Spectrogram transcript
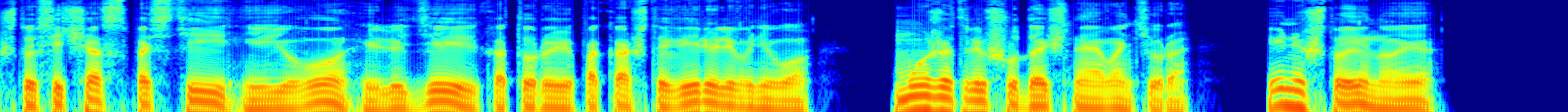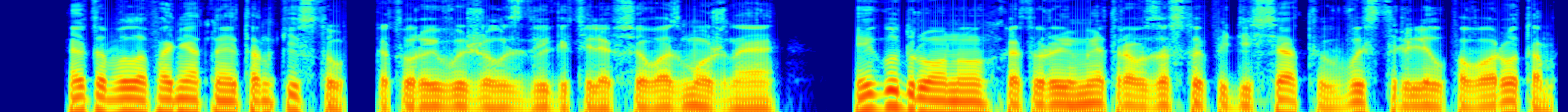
что сейчас спасти и его, и людей, которые пока что верили в него, может лишь удачная авантюра, и ничто иное. Это было понятно и танкисту, который выжил из двигателя все возможное, и Гудрону, который метров за 150 выстрелил поворотом,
